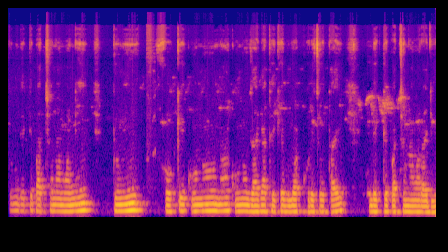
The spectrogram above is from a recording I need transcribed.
তুমি দেখতে পাচ্ছ না মনি তুমি ওকে কোনো না কোনো জায়গা থেকে ব্লক করেছ, তাই দেখতে পাচ্ছ না আমার আইডি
